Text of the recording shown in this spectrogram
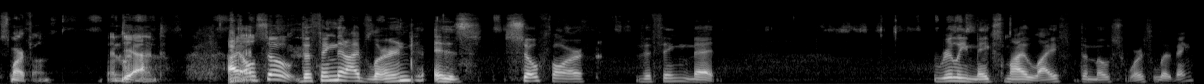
smartphone. In my Yeah. mind. I also the thing that I've learned is so far the thing that really makes my life the most worth living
